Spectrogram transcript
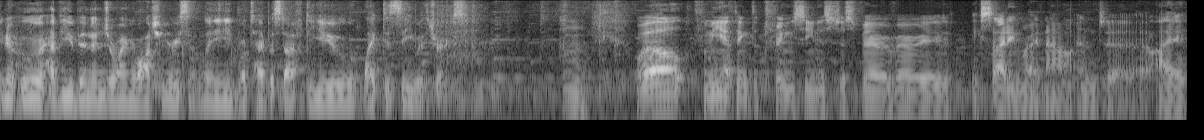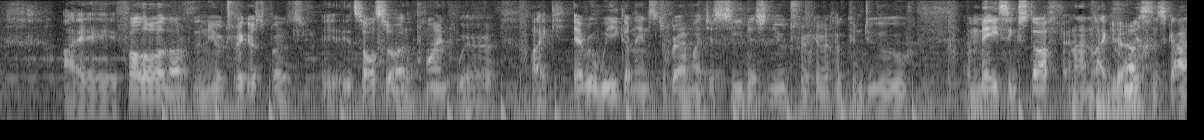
you know, who have you been enjoying watching recently? What type of stuff do you like to see with tricks? Well, for me, I think the tricking scene is just very, very exciting right now, and uh, I I follow a lot of the new trickers, but it's also at a point where, like every week on Instagram, I just see this new tricker who can do amazing stuff, and I'm like, Yeah. who is this guy?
